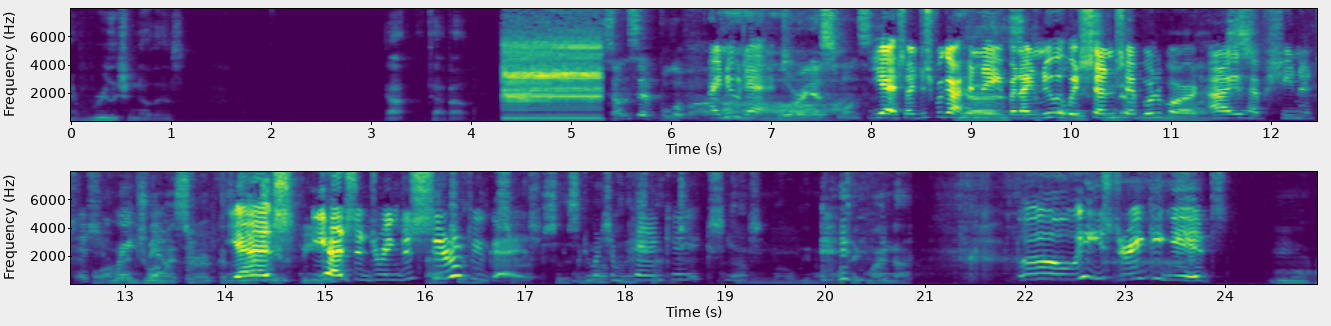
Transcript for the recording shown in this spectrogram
I really should know this. Yeah, tap out. Sunset Boulevard. I knew that. Gloria Swanson. Yes, I just forgot her name, but I Yes, knew I've it was seen it Sunset Boulevard. once. I have seen it. It's Well, a I'm gonna great enjoy film. my syrup because yes, I'm actually a he fiend. has to drink the I syrup, you like guys. syrup, so this is Do you not want a some punishment. pancakes? Yes. Um, well, you know, I'll take mine. Uh, Oh, he's drinking it. mm,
